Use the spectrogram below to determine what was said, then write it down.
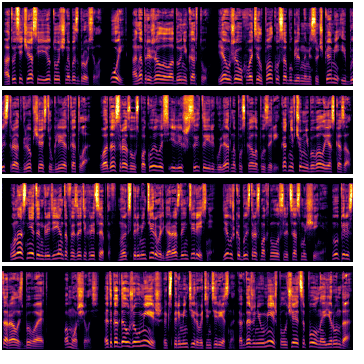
а то сейчас ее точно бы сбросила. «Ой!» — она прижала ладони к рту. Я уже ухватил палку с обугленными сучками и быстро отгреб часть углей от котла. Вода сразу успокоилась и лишь сыто и регулярно пускала пузыри. Как ни в чем не бывало, я сказал. «У нас нет ингредиентов из этих рецептов, но экспериментировать гораздо интереснее». Девушка быстро смахнула с лица смущение. «Ну, перестаралась, бывает. Поморщилась. «Это когда уже умеешь экспериментировать интересно. Когда же не умеешь, получается полная ерунда.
